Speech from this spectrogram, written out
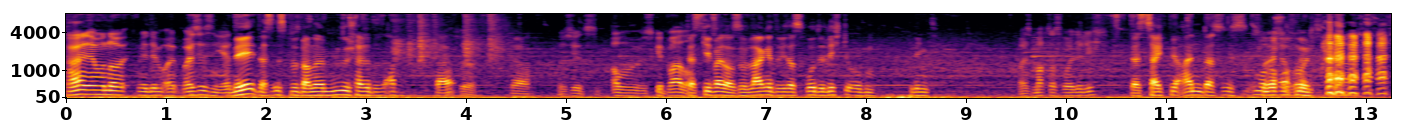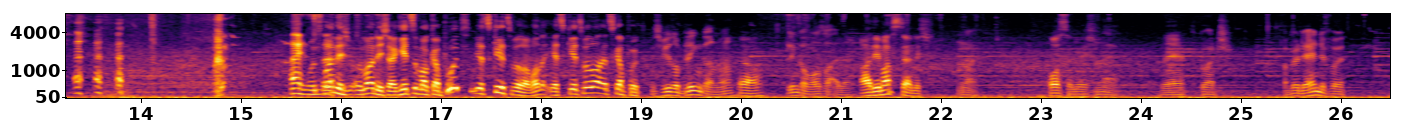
Ja, immer noch mit dem, was ist denn jetzt? Nee, das ist bloß, nach einer Minute schaltet das ab. Da, So, ja. das jetzt, aber es geht weiter. Das geht weiter, solange wie das rote Licht hier oben blinkt. was macht das rote Licht? Das zeigt mir an, dass es immer noch offen ist. Also, Und mal nicht, und mal nicht. Da geht's immer kaputt, jetzt geht's wieder. Warte, jetzt geht's wieder, jetzt kaputt. Ist wieder Blinker, ne? Ja. Blinker war sie alle. Aber die machst du ja nicht. Nein, Brauchst du nicht. nein, Nee. Quatsch. Hab ja die Hände voll.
